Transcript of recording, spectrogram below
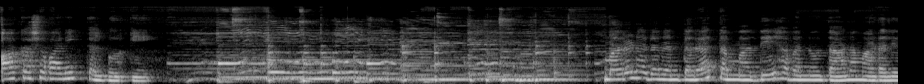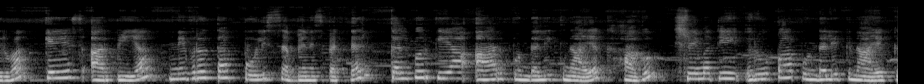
ಆಕಾಶವಾಣಿ ಕಲಬುರಗಿ. ಮರಣದ ನಂತರ ತಮ್ಮ ದೇಹವನ್ನು ದಾನ ಮಾಡಲಿರುವ ಕೆಎಸ್ಆರ್ಪಿಯ ನಿವೃತ್ತ ಪೊಲೀಸ್ ಸಬ್ ಇನ್ಸ್ಪೆಕ್ಟರ್ ಕಲಬುರ್ಗಿಯ ಆರ್ ಪುಂಡಲಿಕ್ ನಾಯಕ್ ಹಾಗೂ ಶ್ರೀಮತಿ ರೂಪಾ ಪುಂಡಲಿಕ್ ನಾಯಕ್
